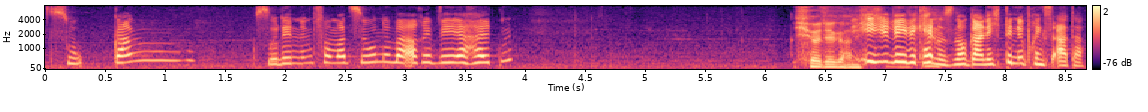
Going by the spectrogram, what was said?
Zugang zu den Informationen über AREW erhalten? Ich höre dir gar nicht. Ich, wir, wir kennen uns noch gar nicht. Ich bin übrigens Arta.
